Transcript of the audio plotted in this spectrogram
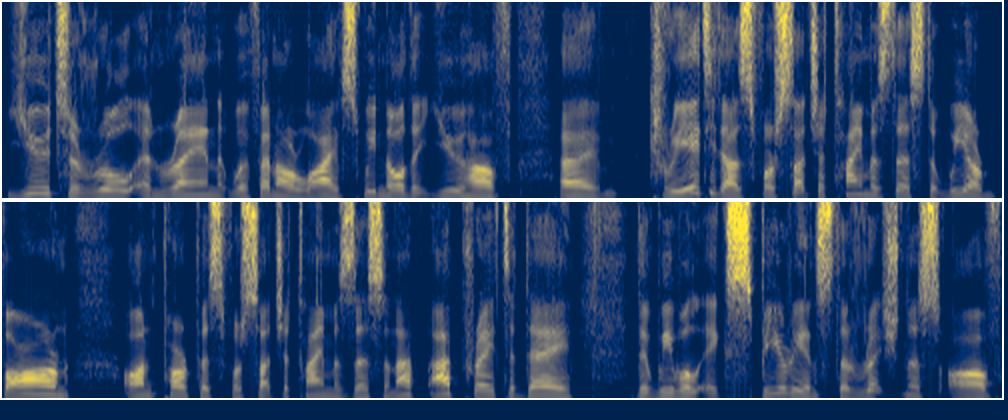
you to rule and reign within our lives. We know that you have uh, created us for such a time as this, that we are born on purpose for such a time as this. And I, I pray today that we will experience the richness of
